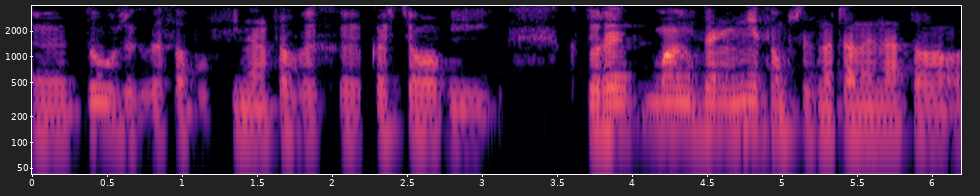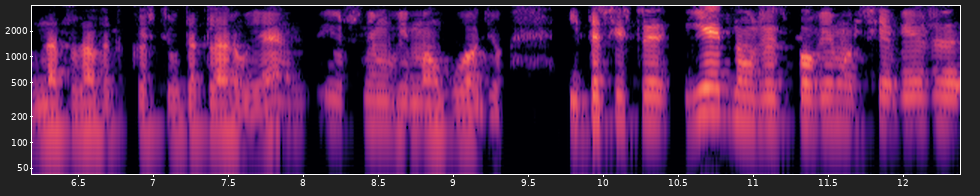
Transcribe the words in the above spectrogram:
y, dużych zasobów finansowych y, Kościołowi, które moim zdaniem nie są przeznaczane na to, na co nawet Kościół deklaruje. Już nie mówimy o głodziu. I też jeszcze jedną rzecz powiem od siebie, że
